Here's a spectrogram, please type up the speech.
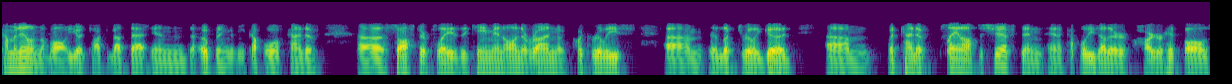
coming in on the ball. You had talked about that in the opening. There was a couple of kind of uh, softer plays that came in on the run, a quick release. Um, it looked really good, um, but kind of playing off the shift and, and a couple of these other harder hit balls.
